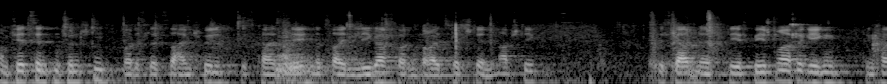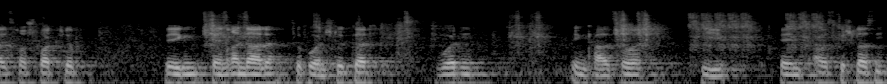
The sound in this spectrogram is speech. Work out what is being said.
Am 14.05. war das letzte Heimspiel des KSC in der zweiten Liga vor dem bereits feststehenden Abstieg. Es gab eine DFB-Strafe gegen den Karlsruher Sportclub wegen Fanrandale. Zuvor in Stuttgart wurden in Karlsruhe die Fans ausgeschlossen.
